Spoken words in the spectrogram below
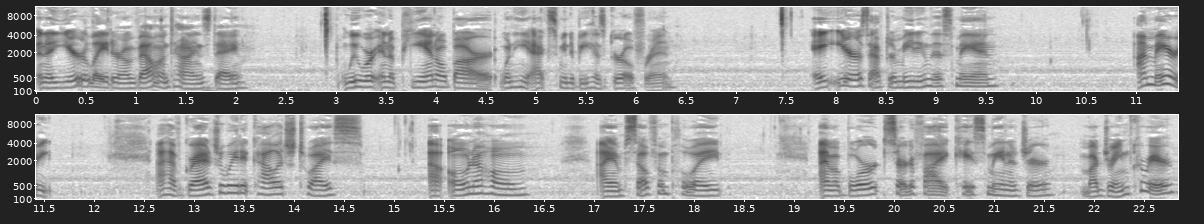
and a year later, on Valentine's Day, we were in a piano bar when he asked me to be his girlfriend. Eight years after meeting this man, I'm married. I have graduated college twice. I own a home. I am self employed I'm a board certified case manager, my dream career.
